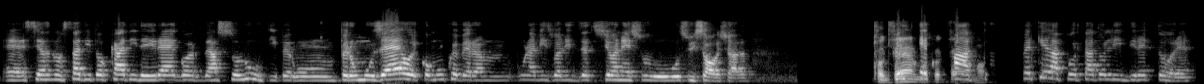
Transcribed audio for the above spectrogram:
eh, siano stati toccati dei record assoluti per un, per un museo e comunque per um, una visualizzazione su, sui social. Confermo, Perché confermo. Fatto, perché l'ha portato lì il direttore?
